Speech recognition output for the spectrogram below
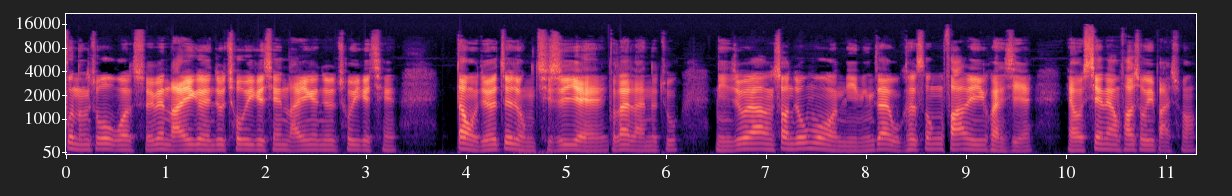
不能说我随便来一个人就抽一个签，来一个人就抽一个签。但我觉得这种其实也不太拦得住，你就让上周末李宁在五棵松发了一款鞋，然后限量发售一百双，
